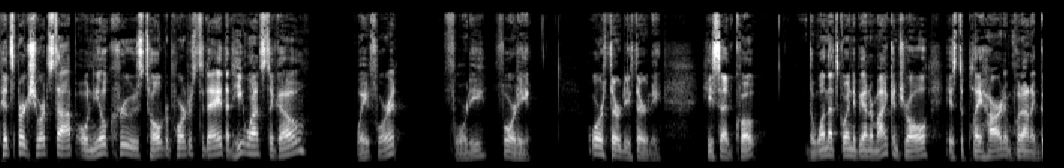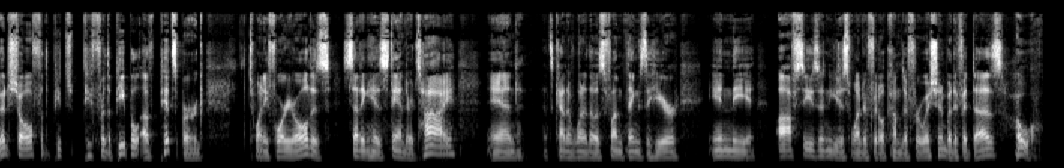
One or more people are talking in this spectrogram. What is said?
Pittsburgh shortstop Oneil Cruz told reporters today that he wants to go, wait for it, 40 40 or 30 30. He said, quote, the one that's going to be under my control is to play hard and put on a good show for the for the people of Pittsburgh. The 24 year old is setting his standards high, and that's kind of one of those fun things to hear in the off season. You just wonder if it'll come to fruition. But if it does, oh,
